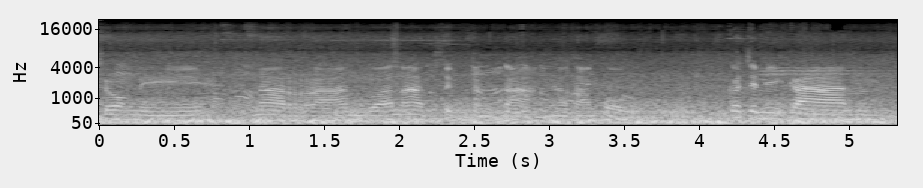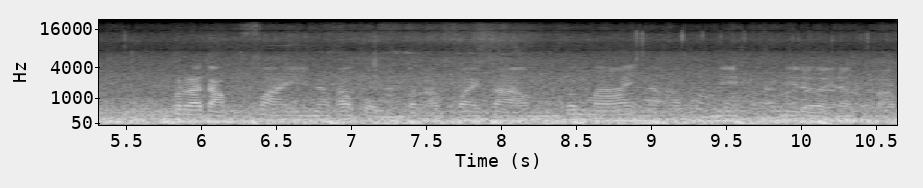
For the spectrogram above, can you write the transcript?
ช่วงนี้หน้าร้านหรือว่าหน้าตึกต่างๆนะครับผม ก็ จะมีการประดับไฟนะครับผมประดับไฟตามต้นไม้นะครับผมนี่นี่เลยนะครับ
